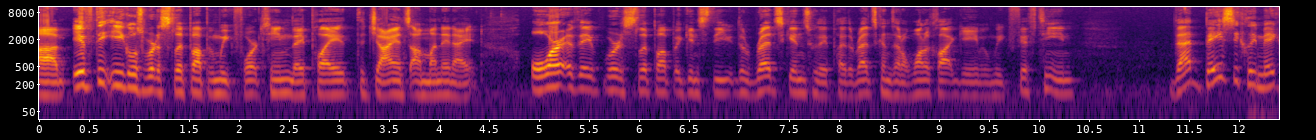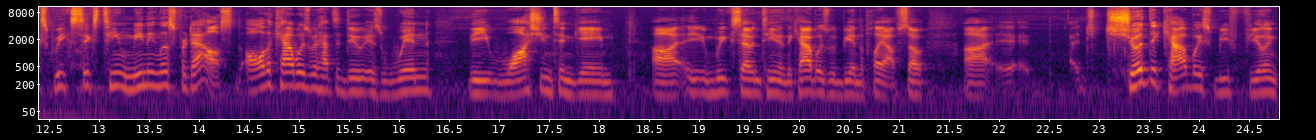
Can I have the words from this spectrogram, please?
Um, if the Eagles were to slip up in Week 14, they play the Giants on Monday night, or if they were to slip up against the the Redskins, who they play the Redskins on a one o'clock game in Week 15. That basically makes Week 16 meaningless for Dallas. All the Cowboys would have to do is win the Washington game uh, in Week 17, and the Cowboys would be in the playoffs. So, uh, should the Cowboys be feeling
